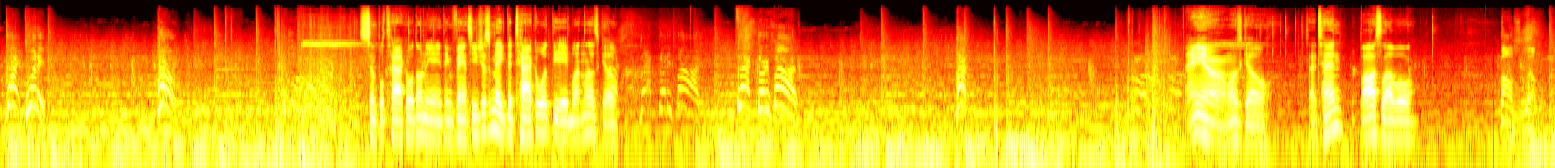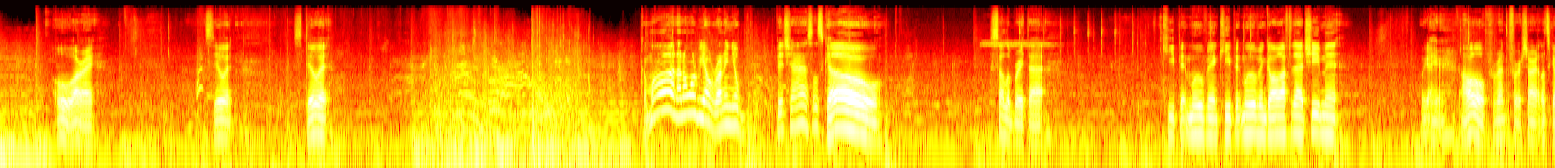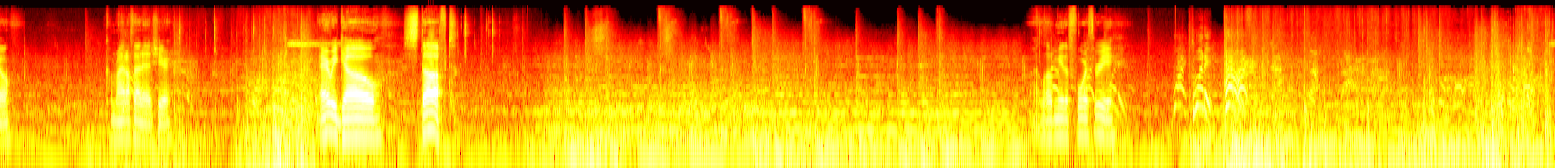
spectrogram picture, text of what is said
Right 20. Ho. Simple tackle. Don't need anything fancy. Just make the tackle with the A button. Let's go. Bam. Let's go. Is that 10? Boss level. Boss level. Oh, alright. Let's do it. Let's do it. Come on. I don't want to be out running your bitch ass. Let's go. Celebrate that. Keep it moving. Keep it moving. Go after that achievement. What we got here? Oh, prevent the first. Alright, let's go. Come right off that edge here. There we go. Stuffed. I love me the 4-3. Right 20. Ho.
